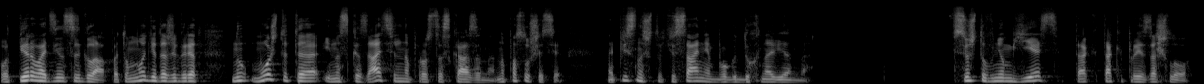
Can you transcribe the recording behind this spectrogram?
Вот первые 11 глав. Поэтому многие даже говорят, ну, может, это иносказательно просто сказано. Но послушайте, написано, что Писание богодухновенно. Все, что в нем есть, так, так и произошло.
